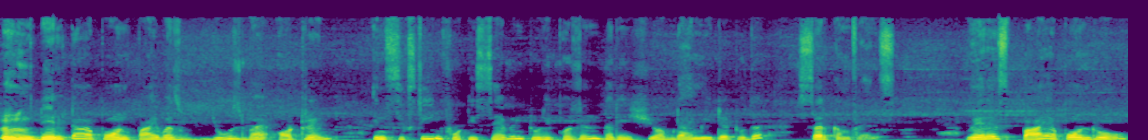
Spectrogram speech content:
delta upon pi was used by Oughtred in 1647 to represent the ratio of diameter to the circumference, whereas pi upon rho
